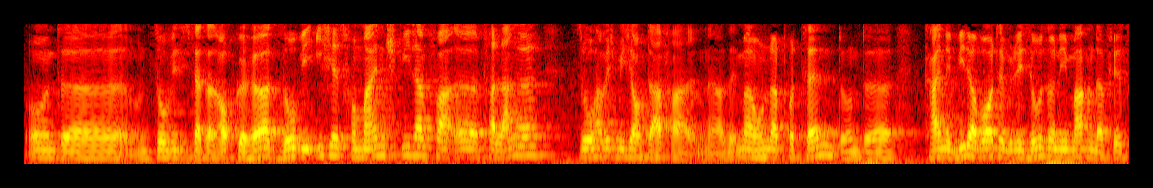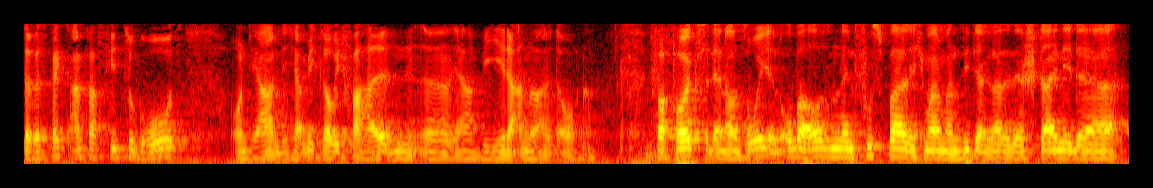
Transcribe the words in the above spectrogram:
und, und so wie sich das dann auch gehört, so wie ich es von meinen Spielern ver, verlange, so habe ich mich auch da verhalten. Also immer 100 Prozent und äh, keine Widerworte würde ich sowieso nie machen. Dafür ist der Respekt einfach viel zu groß. Und ja, und ich habe mich, glaube ich, verhalten, äh, ja, wie jeder andere halt auch. Ne? Verfolgst du denn auch so in Oberhausen den Fußball? Ich meine, man sieht ja gerade der Steini, der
